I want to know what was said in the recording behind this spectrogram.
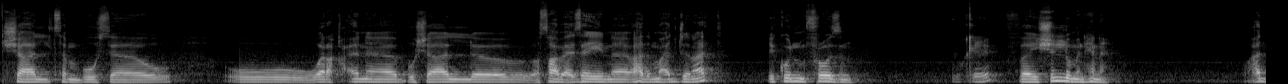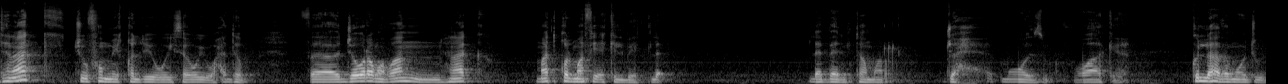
شال سمبوسة و... وورق عنب وشال آه، أصابع زينة. هذا معجنات يكون frozen okay. فيشلوا من هنا. وعد هناك تشوفهم يقليوا ويسوي وحدهم. فجو رمضان هناك ما تقول ما في أكل بيت لا. لبن تمر جح موز فواكه كل هذا موجود.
